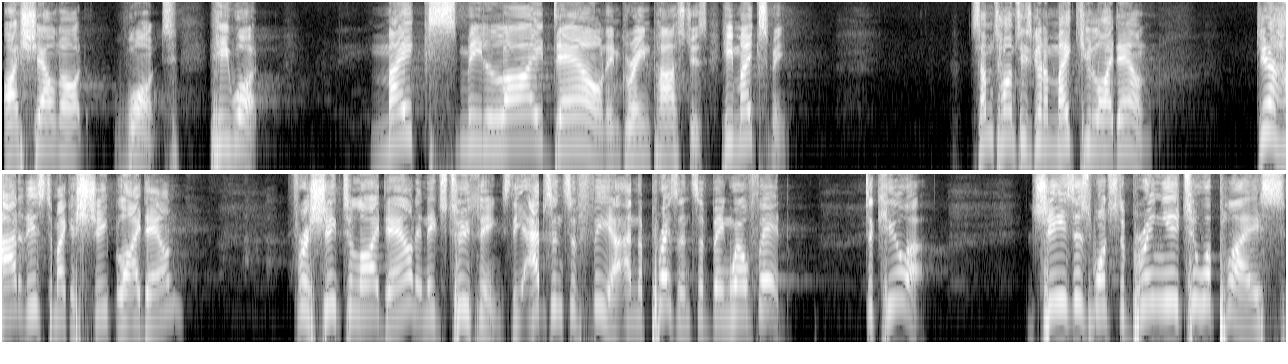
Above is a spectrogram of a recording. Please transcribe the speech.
I shall not want. He what? Makes me lie down in green pastures. He makes me. Sometimes He's going to make you lie down. Do you know how hard it is to make a sheep lie down? For a sheep to lie down, it needs two things the absence of fear and the presence of being well fed, secure. Jesus wants to bring you to a place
